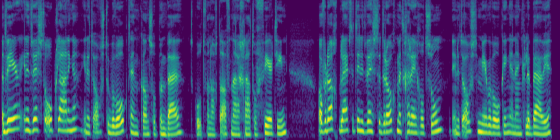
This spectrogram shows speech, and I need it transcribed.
Het weer, in het westen opklaringen, in het oosten bewolkt en kans op een bui. Het koelt vannacht af naar een graad of 14. Overdag blijft het in het westen droog met geregeld zon. In het oosten meer bewolking en enkele buien.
